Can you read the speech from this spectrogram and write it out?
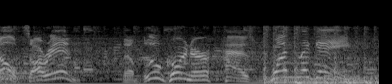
Results are in. The blue corner has won the game.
